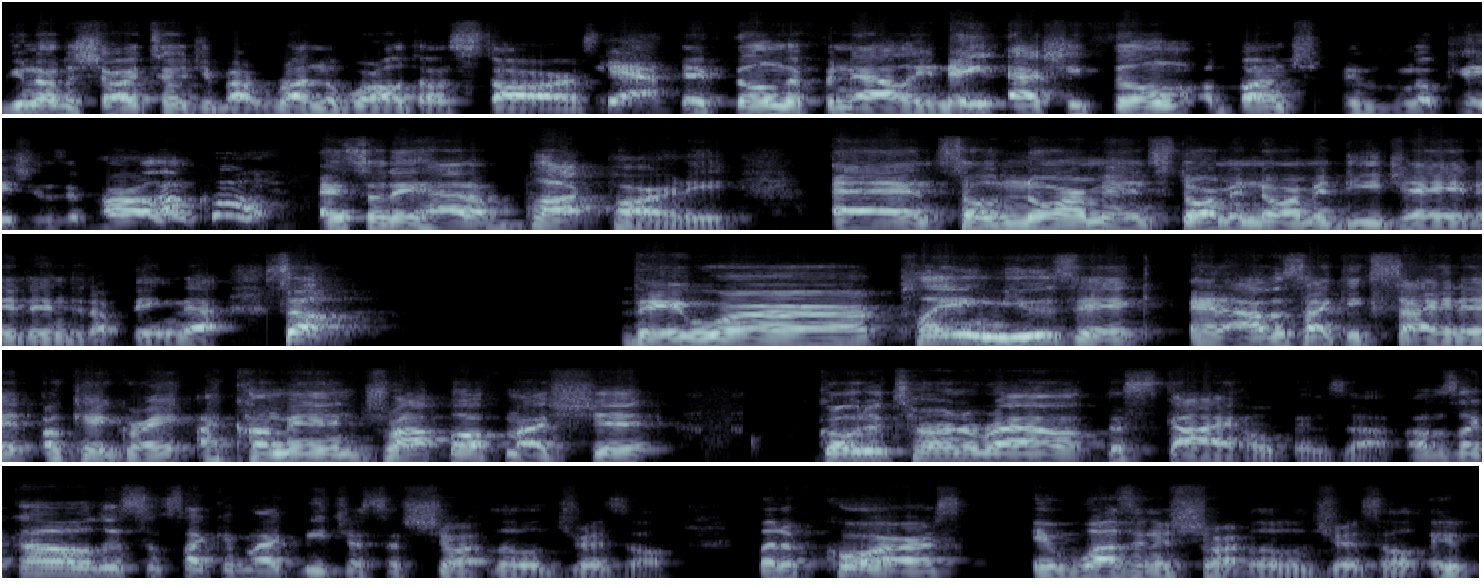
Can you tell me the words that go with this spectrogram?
you know the show I told you about, Run the World on Starz. yeah. They filmed the finale, and they actually filmed a bunch of locations in Harlem. Oh, cool. And so they had a block party. And so Norman, Storm and Norman DJ, and it ended up being that. So they were playing music, and I was like excited. Okay, great. I come in, drop off my shit, go to turn around, the sky opens up. I was like, oh, this looks like it might be just a short little drizzle. But of course, it wasn't a short little drizzle. It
